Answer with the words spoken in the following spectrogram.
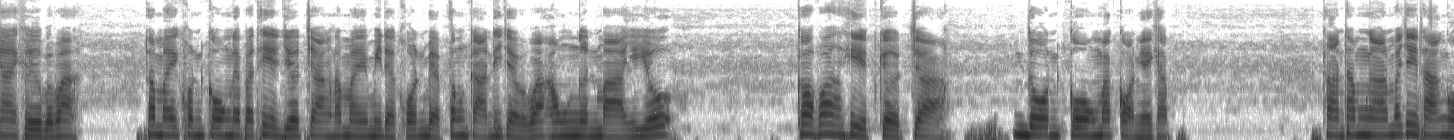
ง่ายๆคือแบบว่าทำไมคนโกงในประเทศเยอะจังทำไมมีแต่คนแบบต้องการที่จะแบบว่าเอาเงินมาเยอะๆก็เพราะเหตุเกิดจากโดนโกงมาก่อนไงครับ การทำงานไม่ใช่ทางอ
